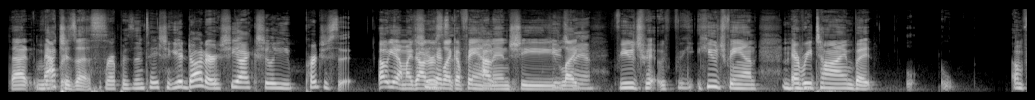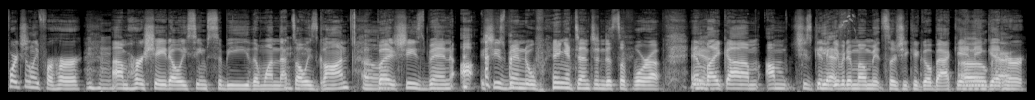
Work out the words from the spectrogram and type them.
that matches us representation. Your daughter, she actually purchased it. Oh yeah, my daughter's like a a- fan, how- and she huge like fan. Mm-hmm. huge huge fan every time. But unfortunately for her, Mm-hmm. um, her shade always seems to be the one that's always gone. Oh. But she's been uh, she's been paying attention to Sephora, and Yeah. like um, um she's gonna Yes. give it a moment so she could go back in and get her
